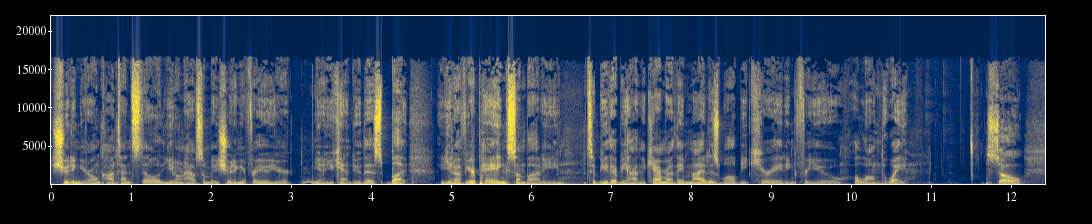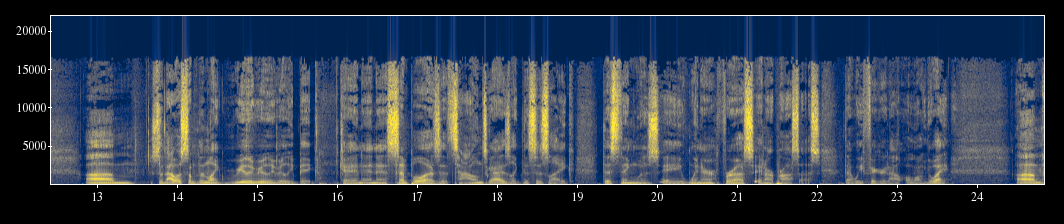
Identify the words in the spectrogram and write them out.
shooting your own content still you don't have somebody shooting it for you you're you know you can't do this. But you know if you're paying somebody to be there behind the camera they might as well be curating for you along the way. So um, so that was something like really, really, really big. Okay. And, and as simple as it sounds, guys, like this is like, this thing was a winner for us in our process that we figured out along the way. Um,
